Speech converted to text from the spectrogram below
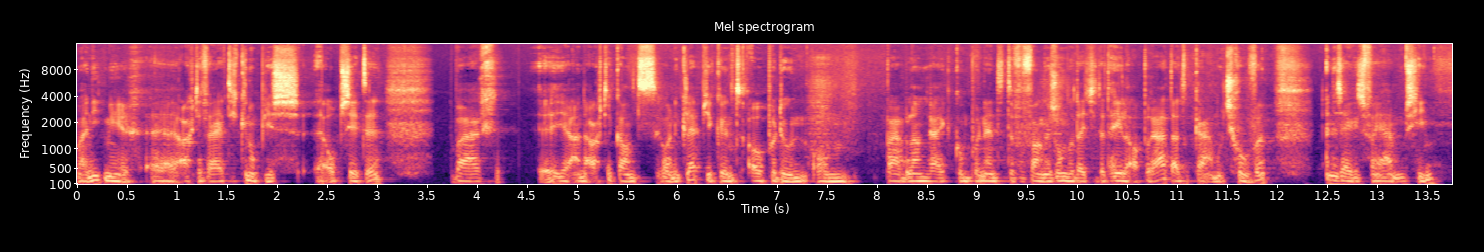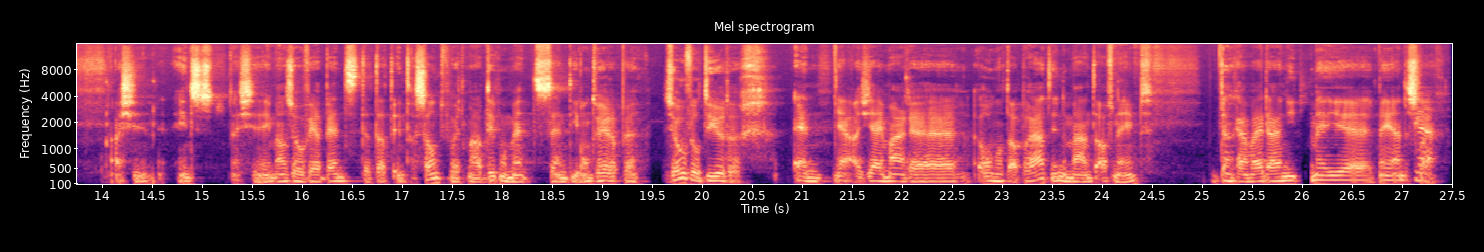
Waar niet meer uh, 58 knopjes uh, op zitten, waar je aan de achterkant gewoon een klepje kunt open doen om paar belangrijke componenten te vervangen zonder dat je dat hele apparaat uit elkaar moet schroeven. En dan zeggen ze van ja, misschien als je, eens, als je eenmaal zover bent dat dat interessant wordt. Maar op dit moment zijn die ontwerpen zoveel duurder. En ja, als jij maar uh, 100 apparaten in de maand afneemt, dan gaan wij daar niet mee, uh, mee aan de slag. Ja.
